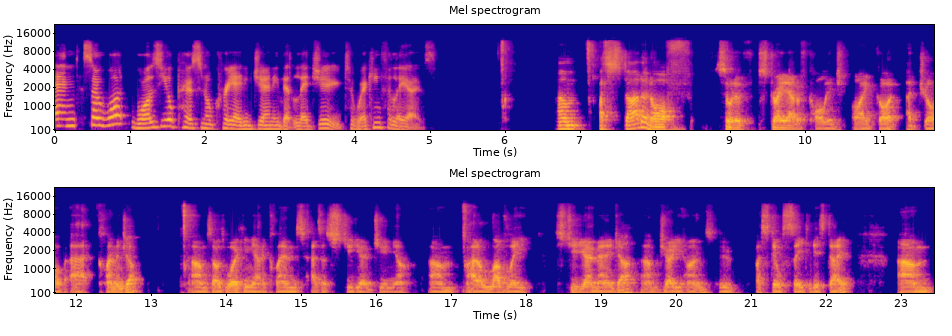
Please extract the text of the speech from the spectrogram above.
And so, what was your personal creative journey that led you to working for Leo's? Um, I started off sort of straight out of college, I got a job at Clemenger. Um, so I was working out of Clems as a studio junior. Um, I had a lovely studio manager, um, Jody Holmes, who I still see to this day. Um,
